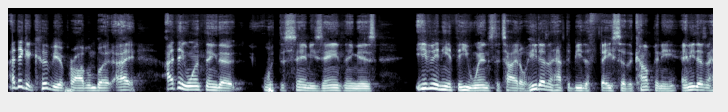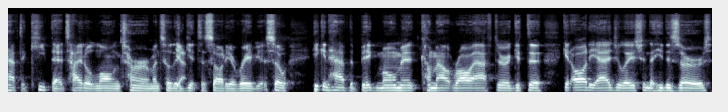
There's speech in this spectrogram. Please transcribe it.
I think it could be a problem, but I I think one thing that with the Sami Zayn thing is even if he wins the title, he doesn't have to be the face of the company and he doesn't have to keep that title long term until they Yeah. get to Saudi Arabia. So he can have the big moment, come out raw after, get the get all the adulation that he deserves,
